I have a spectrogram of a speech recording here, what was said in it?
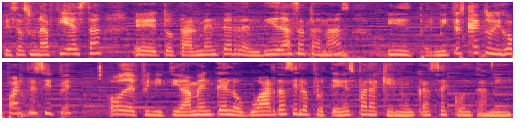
Esa es una fiesta eh, totalmente rendida a Satanás y permites que tu hijo participe o definitivamente lo guardas y lo proteges para que nunca se contamine.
